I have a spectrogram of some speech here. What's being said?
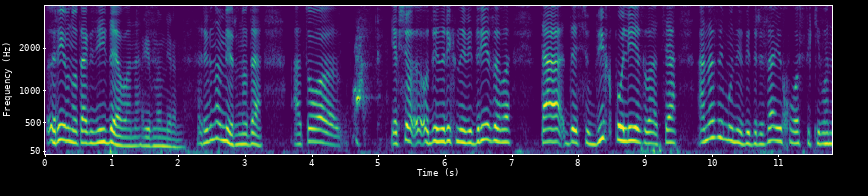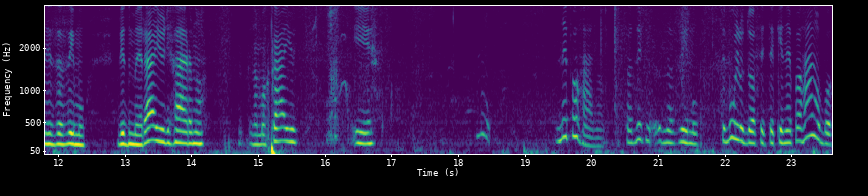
рівно так зійде вона. Рівномірно. Рівномірно, так. Да. А то, якщо один рік не відрізала, та десь у бік полізла, ця, а на зиму не відрізаю хвостики, вони за зиму відмирають гарно, намокають. І ну, непогано. Садити на зиму цибулю досить таки непогано, бо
